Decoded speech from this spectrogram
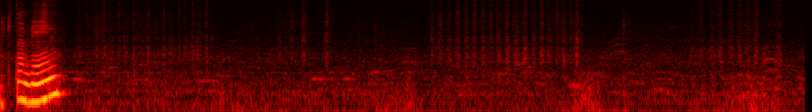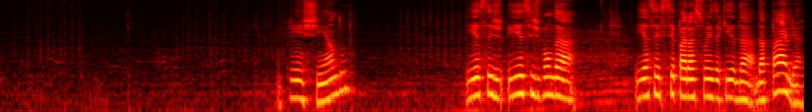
Aqui também. Preenchendo. E esses, e esses vão dar... E essas separações aqui da, da palha,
